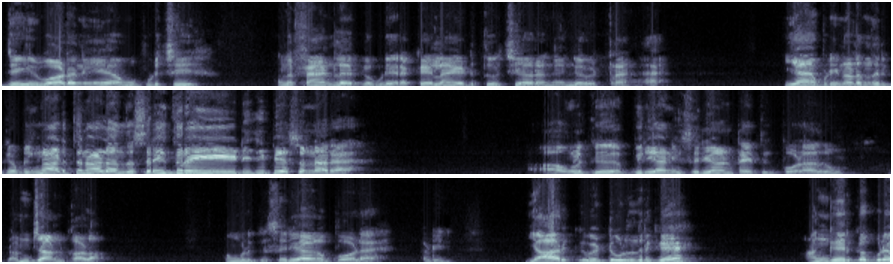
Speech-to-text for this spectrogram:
ஜெயில் வார்டனையே அவங்க பிடிச்சி அந்த ஃபேனில் இருக்கக்கூடிய ரெக்கையெல்லாம் எடுத்து வச்சு அவர் அங்கங்கே வெட்டுறாங்க. ஏன் இப்படி நடந்திருக்கு அப்படிங்கன்னா அடுத்த நாள் அந்த சிறைத்துறை டிஜிபியே சொன்னாரே அவங்களுக்கு பிரியாணி சரியான டயத்துக்கு போகல அதுவும் ரம்ஜான் காலம். அவங்களுக்கு சரியாக போகல அப்படின்னு. யாருக்கு வெட்டு விழுந்திருக்கு? அங்கே இருக்கக்கூடிய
